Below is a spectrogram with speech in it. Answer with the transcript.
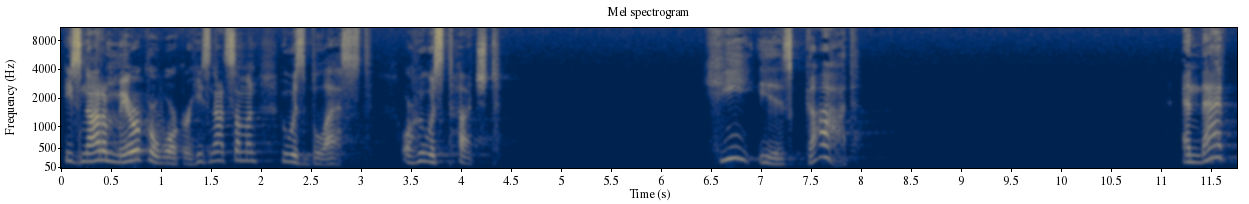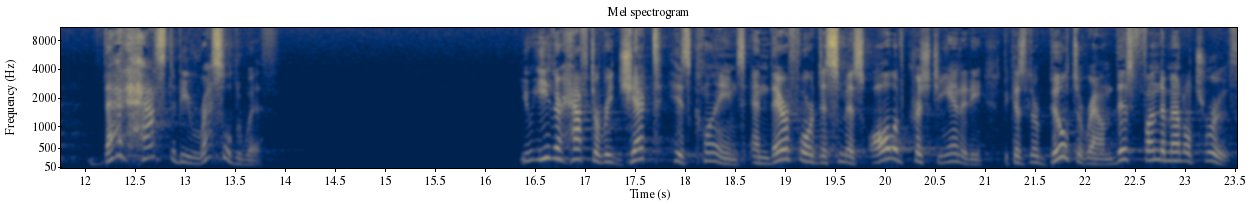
He's not a miracle worker. He's not someone who was blessed or who was touched. He is God. And that that has to be wrestled with. You either have to reject his claims and therefore dismiss all of Christianity because they're built around this fundamental truth,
